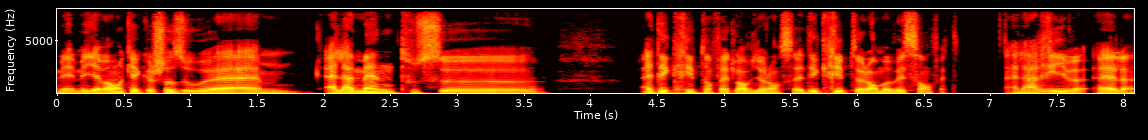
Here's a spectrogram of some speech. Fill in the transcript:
Mais il y a vraiment quelque chose où elle amène tout ce. Elle décrypte, en fait, leur violence. Elle décrypte leur mauvais sang, en fait elle arrive, elle,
